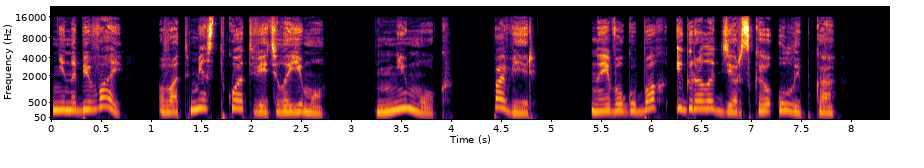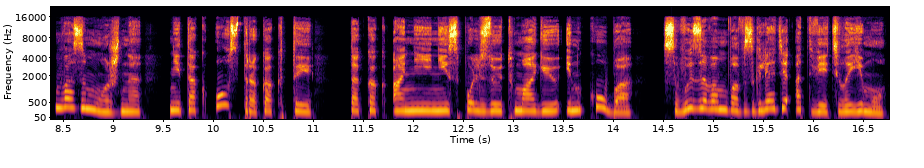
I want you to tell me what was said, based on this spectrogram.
не набивай, в отместку ответила ему. Не мог, поверь. На его губах играла дерзкая улыбка. «Возможно, не так остро, как ты, так как они не используют магию инкуба», с вызовом во взгляде ответила ему.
